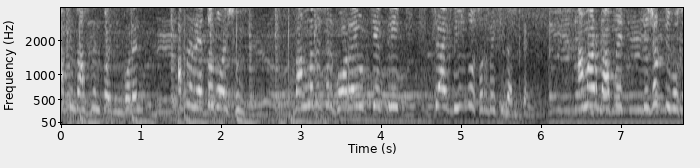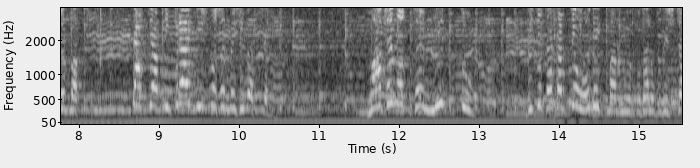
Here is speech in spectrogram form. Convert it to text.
আপনি বাঁচবেন কয়দিন বলেন? আপনার এত বয়স হয়েছে, বাংলাদেশের গড়ায় উঠছে ফ্রি, প্রায় বিশ বছর বেশি পাচ্ছেন। আমার বাপের তেষট্টি বছর পাচ্ছে, তার চেয়ে আপনি প্রায় বিশ বছর বেশি পাচ্ছেন। মাঝে মধ্যে মৃত্যু, বেঁচে থাকার চেয়ে অধিক মাননীয় প্রধান উপদেষ্টা।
